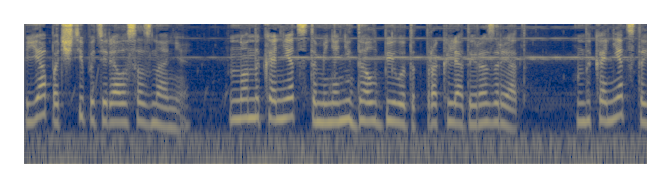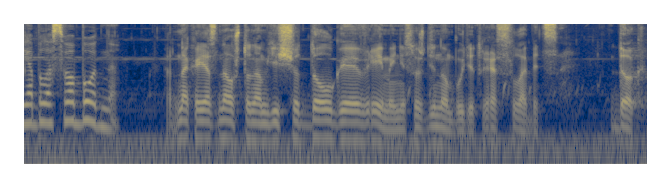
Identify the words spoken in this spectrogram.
я почти потеряла сознание. Но наконец-то меня не долбил этот проклятый разряд. Наконец-то я была свободна. Однако я знал, что нам еще долгое время не суждено будет расслабиться. Док,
